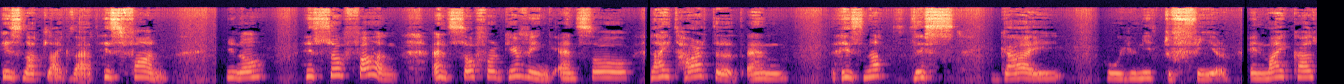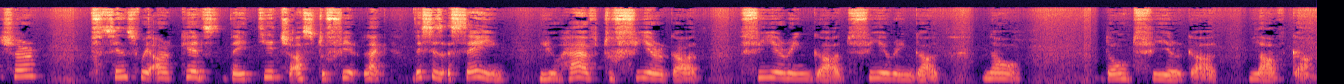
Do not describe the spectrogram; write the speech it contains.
He's not like that. He's fun you know he's so fun and so forgiving and so light-hearted and he's not this guy who you need to fear. In my culture since we are kids they teach us to fear like this is a saying you have to fear god. Fearing god fearing god. No don't fear god love god.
